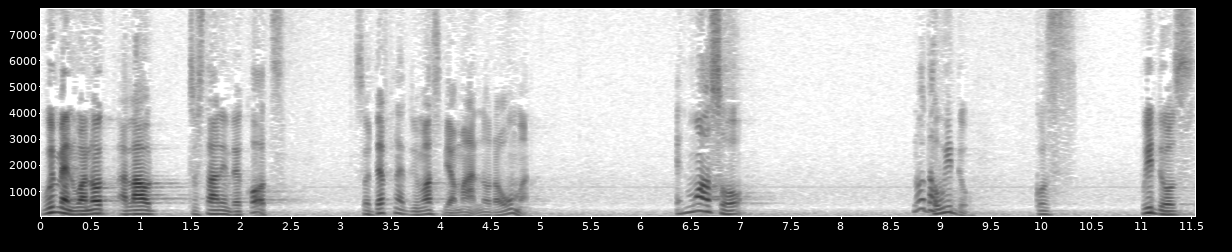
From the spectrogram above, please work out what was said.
women were not allowed to stand in the courts. So definitely you must be a man, not a woman. And more so, not a widow, because widows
